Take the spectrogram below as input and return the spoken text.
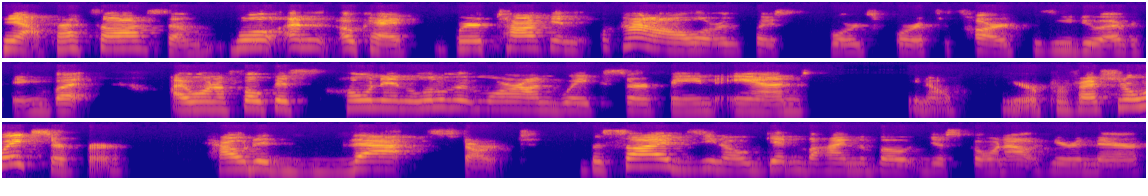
Yeah, that's awesome. Well, and okay, we're talking, we're kind of all over the place board sports. It's hard because you do everything, but I want to focus, hone in a little bit more on wake surfing. And, you know, you're a professional wake surfer how did that start besides you know getting behind the boat and just going out here and there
